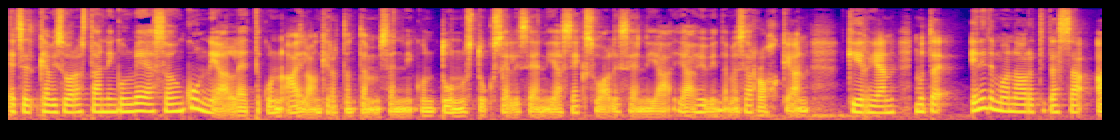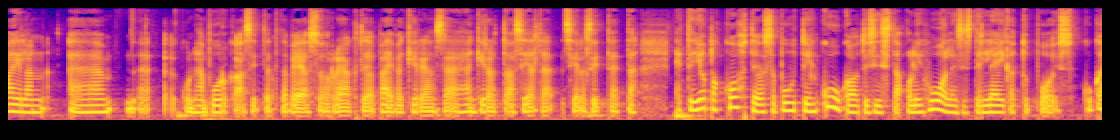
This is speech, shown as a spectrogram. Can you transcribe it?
että se kävi suorastaan niin kuin VSOn kunnialle, että kun Aila on kirjoittanut tämmöisen niin kuin tunnustuksellisen ja seksuaalisen ja, ja hyvin tämmöisen rohkean kirjan. Mutta eniten mua nauratti tässä Ailan, ää, kun hän purkaa sitten tätä VSO-reaktio päiväkirjansa ja hän kirjoittaa sieltä, siellä sitten, että, että jopa kohta, jossa puhuttiin kuukautisista, oli huolellisesti leikattu pois. Kuka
